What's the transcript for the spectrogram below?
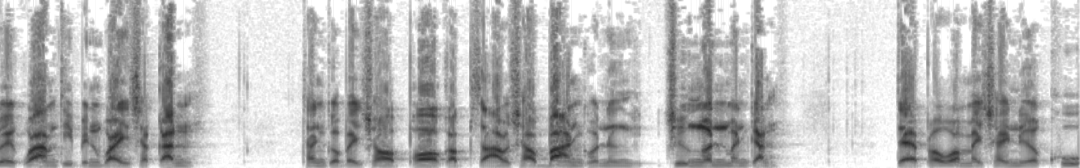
ด้วยความที่เป็นวัยชะกัน ท่านก็ไปชอบพอกับสาวชาวบ้านคนหนึ่งชื่อเงินเหมือนกัน แต่เพราะว่าไม่ใช่เนื้อคู่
